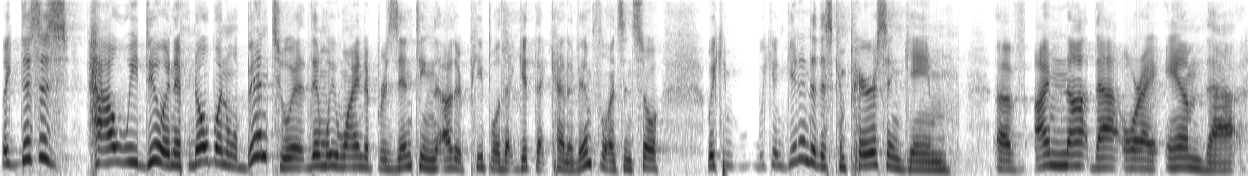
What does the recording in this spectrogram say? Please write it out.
Like, this is how we do. And if no one will bend to it, then we wind up resenting the other people that get that kind of influence. And so we can, we can get into this comparison game of I'm not that or I am that.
